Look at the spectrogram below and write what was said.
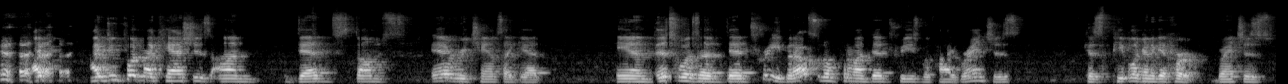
I, I do put my caches on dead stumps every chance I get, and this was a dead tree, but I also don't put them on dead trees with high branches because people are going to get hurt. Branches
